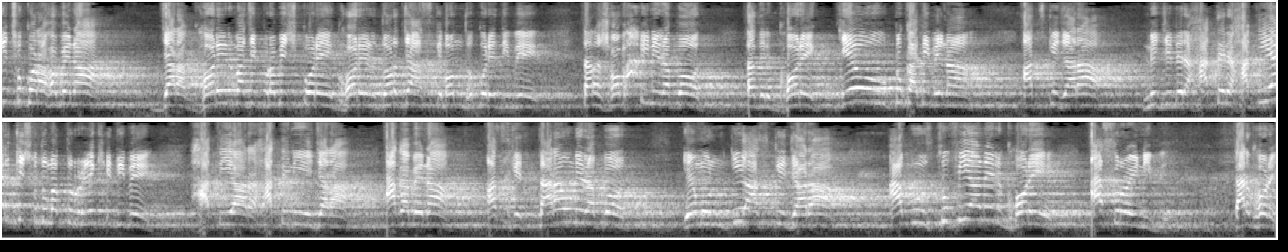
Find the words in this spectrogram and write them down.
কিছু করা হবে না। যারা ঘরের মাঝে প্রবেশ করে ঘরের দরজা আজকে বন্ধ করে দিবে। তারা সবাই নিরাপদ। তাদের ঘরে কেউ টোকা দিবে না। আজকে যারা নিজেদের হাতের হাতিয়ারকে শুধুমাত্র রেখে দিবে, হাতিয়ার হাতে নিয়ে যারা আগাবে না, আজকে তারাও নিরাপদ। এমন কি আজকে যারা আবু সুফিয়ানের ঘরে আশ্রয় নিবে তার ঘরে?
